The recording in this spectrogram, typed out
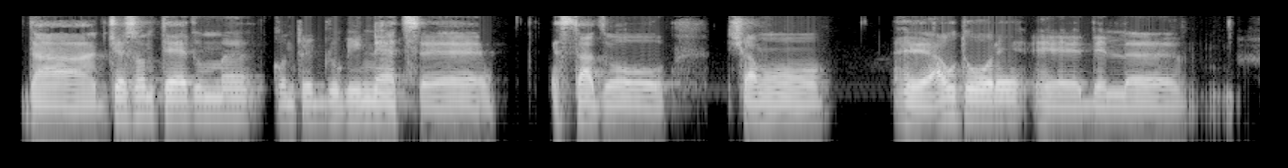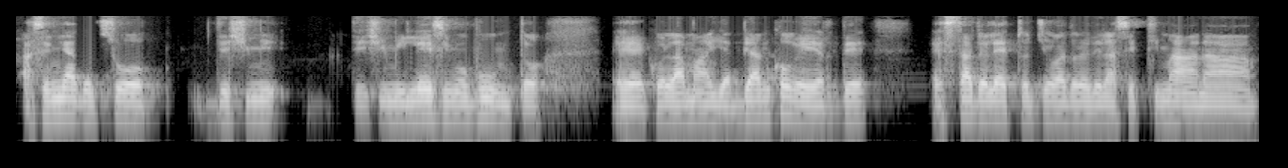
da Jason Tatum contro i Brooklyn Nets, è, è stato diciamo eh, autore eh, del ha segnato il suo decimi, decimillesimo punto eh, con la maglia bianco-verde, è stato eletto giocatore della settimana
